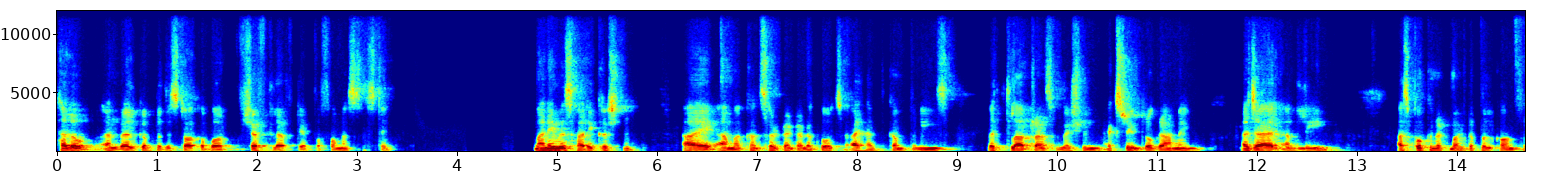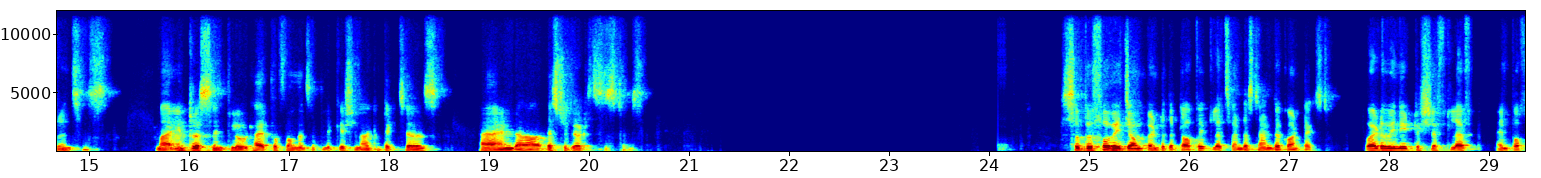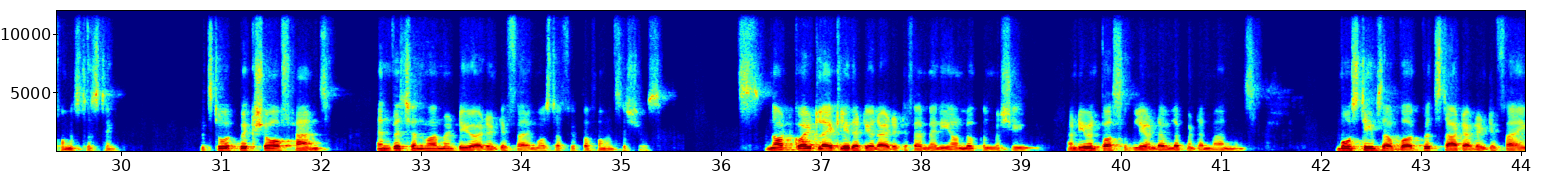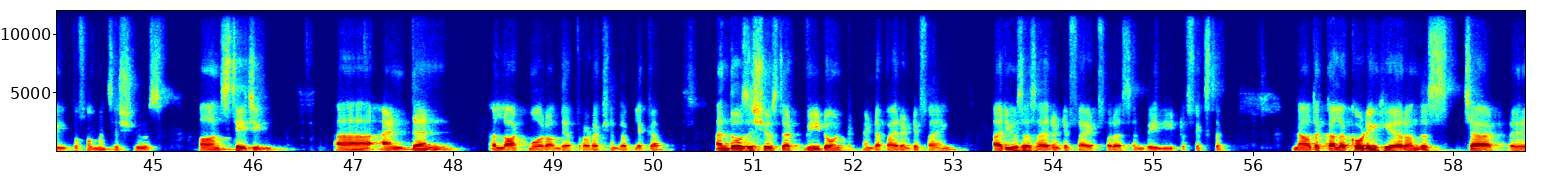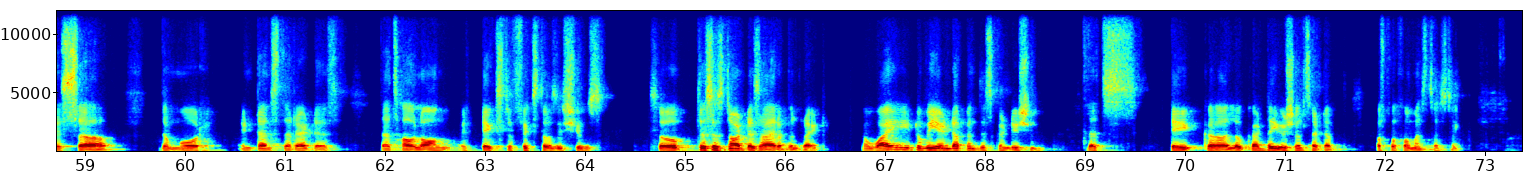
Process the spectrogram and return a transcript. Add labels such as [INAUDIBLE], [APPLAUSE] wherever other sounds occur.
Hello and welcome to this talk about shift left your performance testing. My name is Hari Krishnan. I am a consultant and a coach. I help companies with cloud transformation, extreme programming, agile and lean. I've spoken at multiple conferences. My interests include high performance application architectures and uh, distributed systems. So before we jump into the topic, let's understand the context. Why do we need to shift left in performance testing? Let's do a quick show of hands. In which environment do you identify most of your performance issues? It's not quite likely that you'll identify many on local machine and even possibly on development environments. Most teams I've worked with start identifying performance issues on staging uh, and then a lot more on their production replica. And those issues that we don't end up identifying our users identified for us and we need to fix them. Now the color coding here on this chart is uh, the more intense the red is, that's how long it takes to fix those issues. So this is not desirable, right? Now, why do we end up in this condition? Let's take a look at the usual setup of performance testing.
